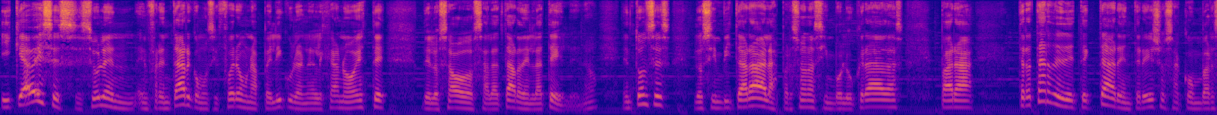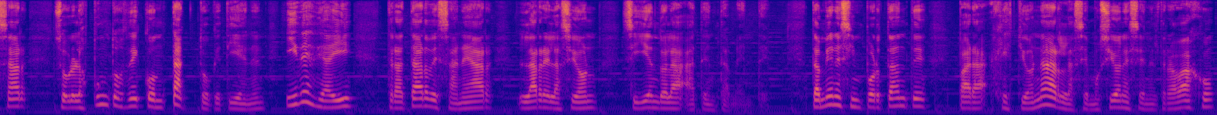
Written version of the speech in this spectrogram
y que a veces se suelen enfrentar como si fuera una película en el lejano oeste de los sábados a la tarde en la tele. Entonces los invitará a las personas involucradas para tratar de detectar entre ellos a conversar sobre los puntos de contacto que tienen y desde ahí tratar de sanear la relación siguiéndola atentamente. También es importante para gestionar las emociones en el trabajo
